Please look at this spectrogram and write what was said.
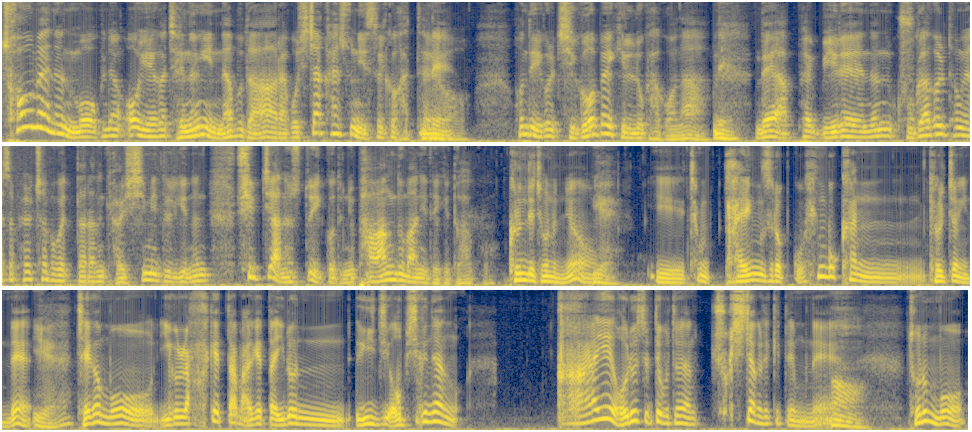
처음에는 뭐 그냥 어 얘가 재능이 있나 보다라고 시작할 수는 있을 것 같아요. 네. 근데 이걸 직업의 길로 가거나 네. 내 앞에 미래에는 국악을 통해서 펼쳐보겠다라는 결심이 들기는 쉽지 않을 수도 있거든요. 방황도 많이 되기도 하고. 그런데 저는요. 예. 이참 다행스럽고 행복한 결정인데 예. 제가 뭐 이걸 하겠다 말겠다 이런 의지 없이 그냥 아예 어렸을 때부터 그냥 축 시작을 했기 때문에 어. 저는 뭐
